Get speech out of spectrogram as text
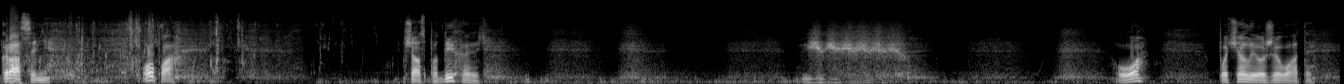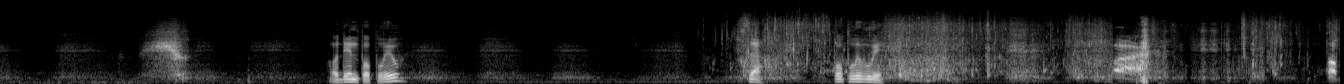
Красені. Опа. Зараз подихають. О, почали оживати. Один поплив. Все, попливли. Оп.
